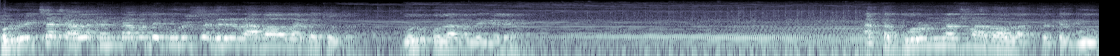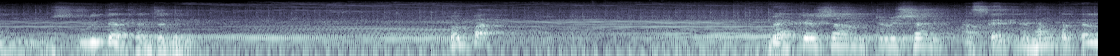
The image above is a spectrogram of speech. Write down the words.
पूर्वीच्या कालखंडामध्ये गुरुच्या घरी राबावं लागत होतं गुरुकुलामध्ये गेल्यावर आता गुरुंनाच राबावं लागतं त्या गुरु विद्यार्थ्यांच्या घरी पण पा व्हॅकेशन ट्युशन असं काहीतरी म्हणतात त्याला.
